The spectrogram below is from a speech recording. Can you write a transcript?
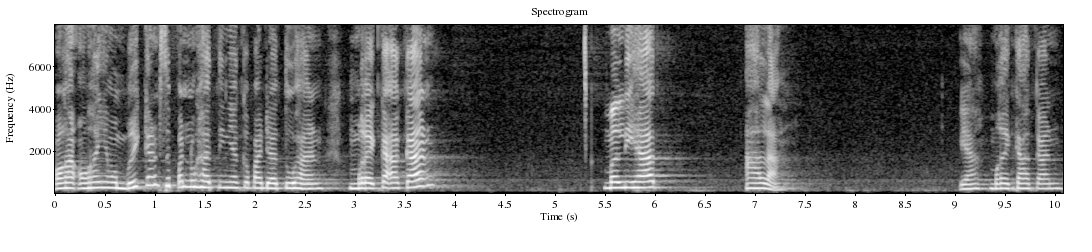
Orang-orang yang memberikan sepenuh hatinya kepada Tuhan, mereka akan melihat Allah. Ya, mereka akan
